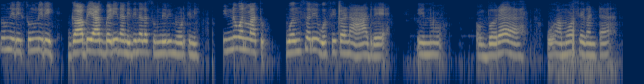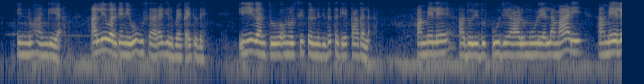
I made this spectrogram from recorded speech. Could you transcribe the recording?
ಸುಮ್ಮನಿರಿ ಸುಮ್ಮನಿರಿ ಗಾಬಿ ಆಗಬೇಡಿ. ನಾನು ಇದನ್ನೆಲ್ಲ ಸುಮ್ಮನಿರಿ ನೋಡ್ತೀನಿ. ಇನ್ನೂ ಒಂದು ಮಾತು. ಒಂದ್ಸಲಿ ವಸೀಕರಣ ಆದರೆ ಇನ್ನು ಬರ ಅಮಾವಾಸ್ಯೆ ಗಂಟ ಇನ್ನು ಹಾಗೆಯೇ. ಅಲ್ಲಿವರೆಗೆ ನೀವು ಹುಷಾರಾಗಿರ್ಬೇಕಾಯ್ತದೆ. ಈಗಂತೂ ಅವನು ವಸೀಕರಣದಿಂದ ತೆಗಿಯೋಕ್ಕಾಗಲ್ಲ. ಆಮೇಲೆ ಅದು ಇದು ಪೂಜೆ ಹಾಳು ಮೂಳೆ ಎಲ್ಲ ಮಾಡಿ ಆಮೇಲೆ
